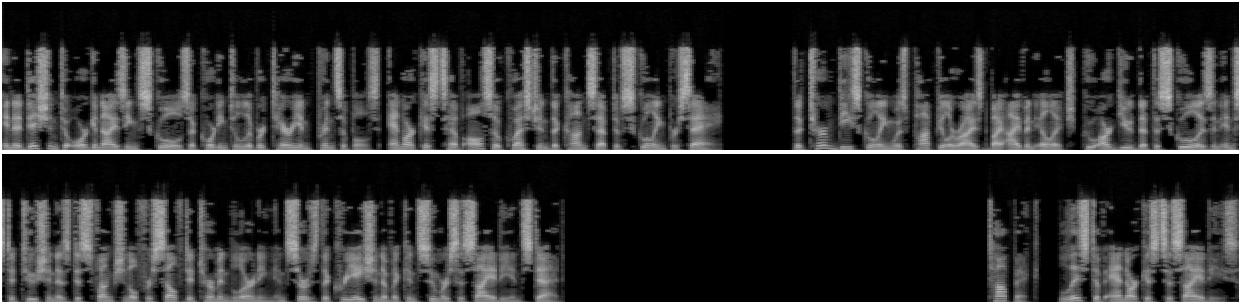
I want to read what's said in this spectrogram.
In addition to organizing schools according to libertarian principles, anarchists have also questioned the concept of schooling per se. The term deschooling was popularized by Ivan Illich, who argued that the school as an institution is dysfunctional for self-determined learning and serves the creation of a consumer society instead. List of anarchist societies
